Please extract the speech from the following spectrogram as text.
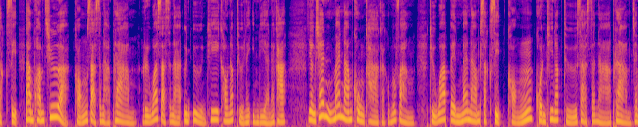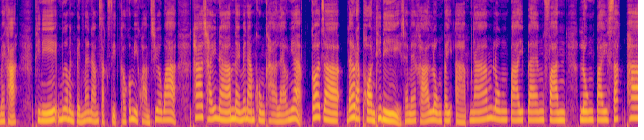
ศักดิ์สิทธิ์ตามความเชื่อของศาสนาพราหมณ์ หรือว่าศาสนาอื่น ๆ ที่เขานับถือในอินเดียนะคะ อย่างเช่น แม่น้ำคงคาค่ะคุณผู้ฟัง ถือว่าเป็นแม่น้ำศักดิ์สิทธิ์ของคนที่นับถือศาสนาพราหมณ์ใช่ไหมคะ ทีนี้เมื่อมันเป็นแม่น้ำศักดิ์สิทธิ์เขาก็มีความเชื่อว่า ถ้าใช้น้ำในแม่น้ำคงคาแล้วเนี่ยก็จะได้รับพรที่ดีใช่ไหมคะ ลงไปอาบน้ำลงไปแปลงฟัน ลงไปซักผ้า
